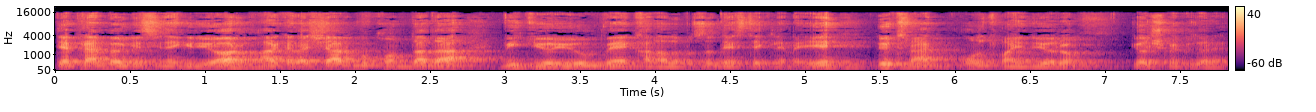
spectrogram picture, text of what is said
deprem bölgesine gidiyor. Arkadaşlar bu konuda da videoyu ve kanalımızı desteklemeyi lütfen unutmayın diyorum. Görüşmek üzere.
